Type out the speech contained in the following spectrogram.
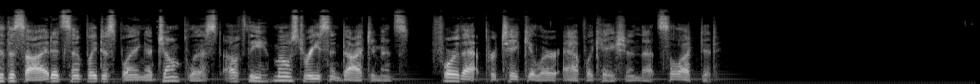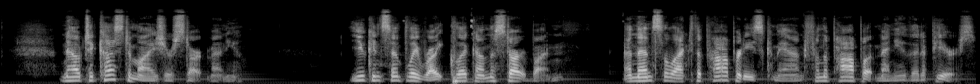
To the side, it's simply displaying a jump list of the most recent documents for that particular application that's selected. Now to customize your Start menu, you can simply right-click on the Start button and then select the Properties command from the pop-up menu that appears.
